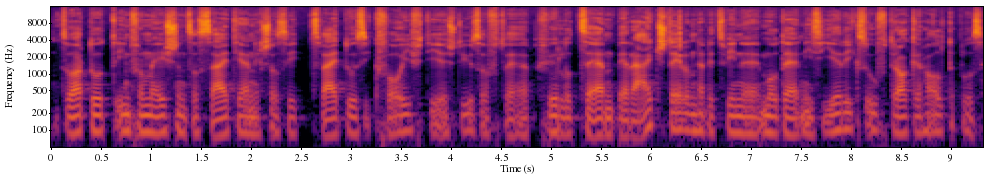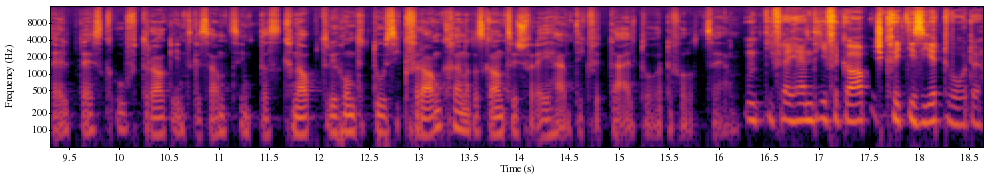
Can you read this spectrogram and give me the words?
Und zwar tut Information Society eigentlich schon seit 2005 die Steuersoftware für Luzern bereitstellen und hat jetzt wie einen Modernisierungsauftrag erhalten plus Helpdesk-Auftrag. Insgesamt sind das knapp 300.000 Franken und das Ganze ist freihändig verteilt worden von Luzern. Und die freihändige Vergabe ist kritisiert worden?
